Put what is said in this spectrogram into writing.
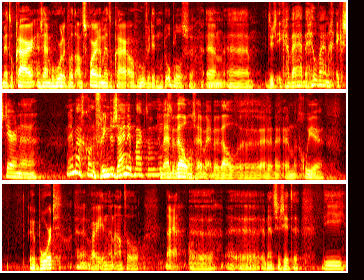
met elkaar en zijn behoorlijk wat aan het sparren met elkaar over hoe we dit moeten oplossen. En, eh, dus ik, wij hebben heel weinig externe Nee, maar gewoon vrienden zijn. Het maakt niks. we hebben wel ons, hè, we hebben wel eh, een, een goede eh, board waarin een aantal nou ja, mensen zitten die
